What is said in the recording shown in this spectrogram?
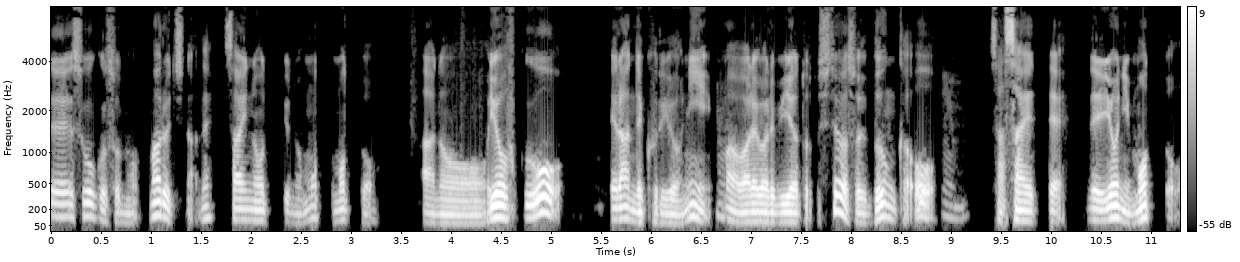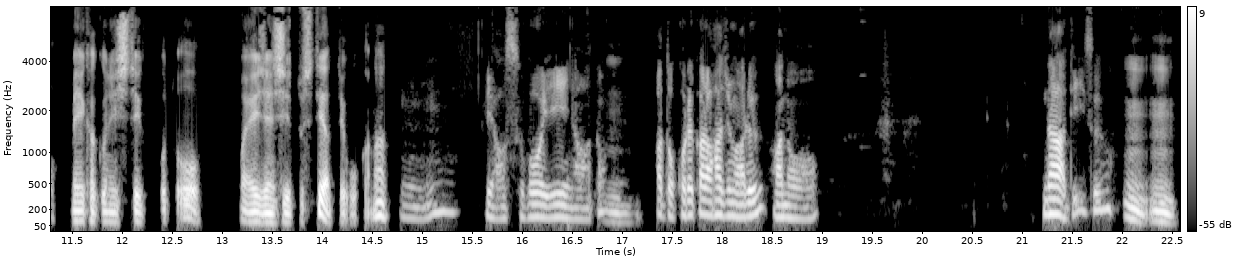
てすごくそのマルチなね、才能っていうのをもっともっと、あの、洋服を選んでくるように、うんまあ我々ビアートとしてはそういう文化をうん支えて、で、世にもっと明確にしていくことを、まあエージェンシーとしてやっていこうかな。うんいや、すごいいいなと。うん。あと、これから始まる、あの、ナーディーズ？のうんうん。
